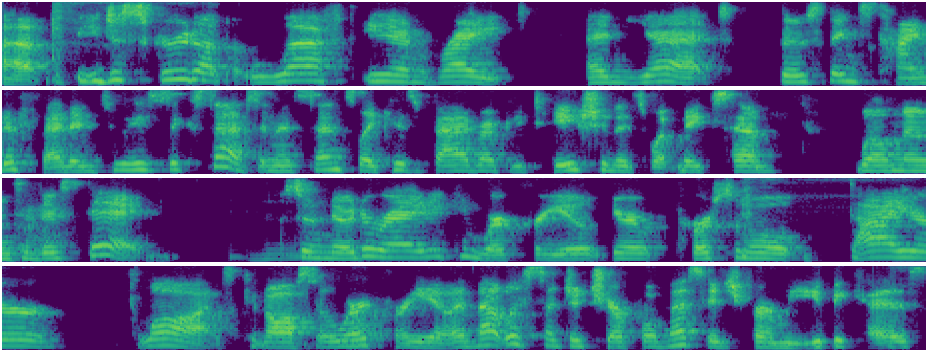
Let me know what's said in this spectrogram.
uh, he just screwed up left and right. And yet, those things kind of fed into his success. In a sense, like his bad reputation is what makes him well known to this day. Mm-hmm. So, notoriety can work for you. Your personal dire flaws can also work for you. And that was such a cheerful message for me because.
